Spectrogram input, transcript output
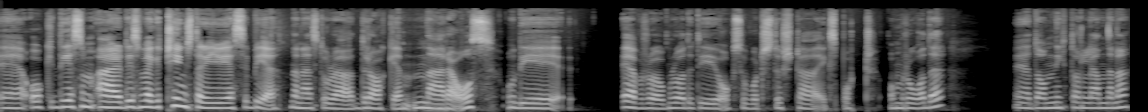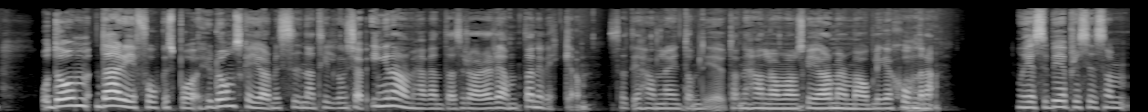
Eh, och det som, är, det som väger tyngst där är ju ECB, den här stora draken nära oss. Och det är, euroområdet är ju också vårt största exportområde, eh, de 19 länderna. Och de, där är fokus på hur de ska göra med sina tillgångsköp. Ingen av de här väntas röra räntan i veckan. Så det handlar inte om det, utan det handlar om vad de ska göra med de här obligationerna. Och ECB, precis som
